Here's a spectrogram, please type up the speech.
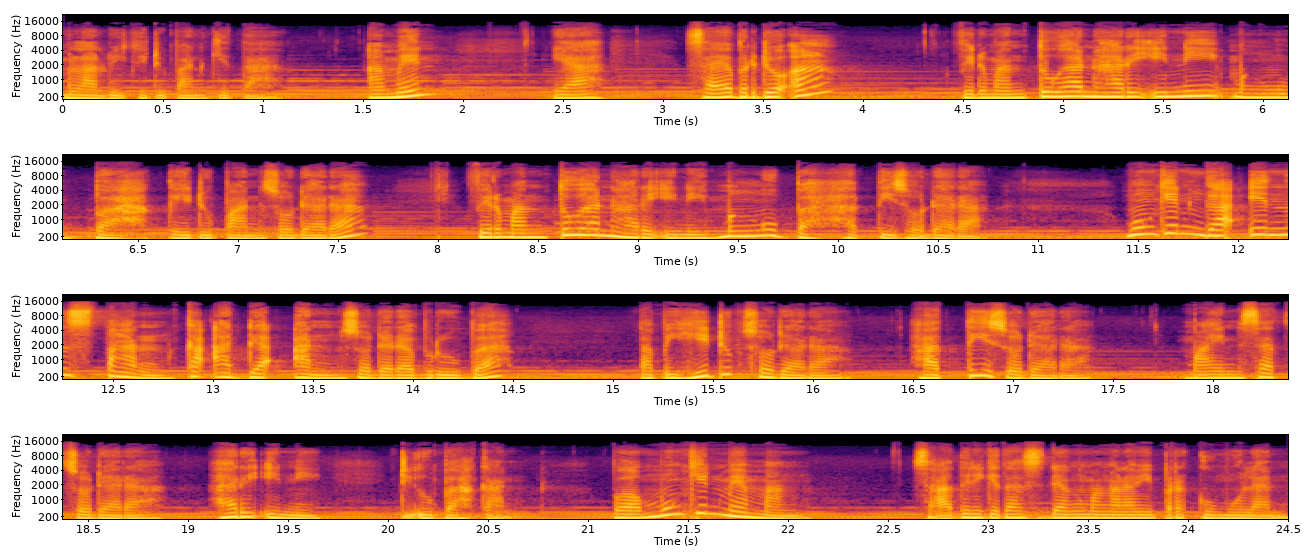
melalui kehidupan kita. Amin. Ya, saya berdoa firman Tuhan hari ini mengubah kehidupan saudara. Firman Tuhan hari ini mengubah hati saudara. Mungkin gak instan keadaan saudara berubah, tapi hidup saudara, hati saudara, mindset saudara hari ini diubahkan. Bahwa mungkin memang saat ini kita sedang mengalami pergumulan,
